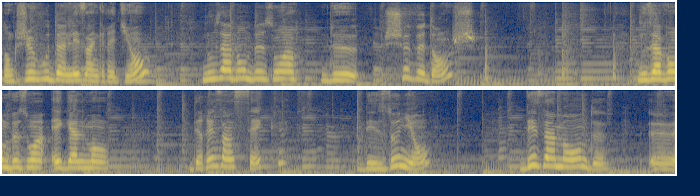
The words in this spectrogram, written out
Donc je vous donne les ingrédients. Nous avons besoin de cheveux d'ange. Nous avons besoin également des raisins secs, des oignons, des amandes euh,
